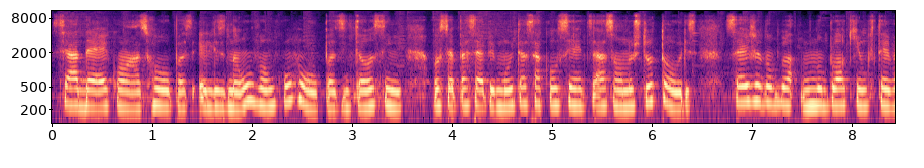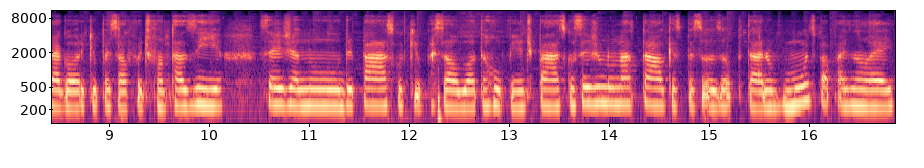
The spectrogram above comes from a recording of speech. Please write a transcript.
se adequam às roupas, eles não vão com roupas. Então, assim, você percebe muito essa conscientização nos tutores, seja no, no bloquinho que teve agora que o pessoal foi de fantasia, seja no de Páscoa que o pessoal bota roupinha de Páscoa, seja no Natal que as pessoas optaram muitos Papai Noel,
